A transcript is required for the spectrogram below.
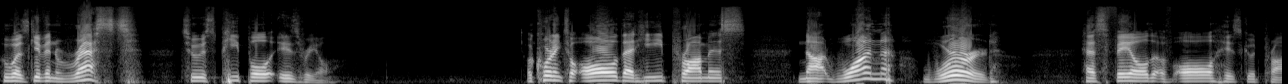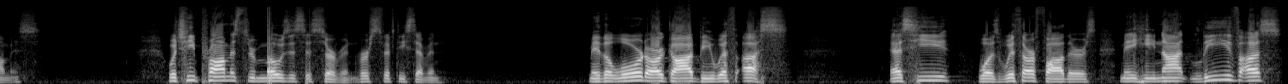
who has given rest to his people Israel. According to all that he promised, not one word has failed of all his good promise, which he promised through Moses his servant. Verse 57 May the Lord our God be with us as he was with our fathers. May he not leave us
